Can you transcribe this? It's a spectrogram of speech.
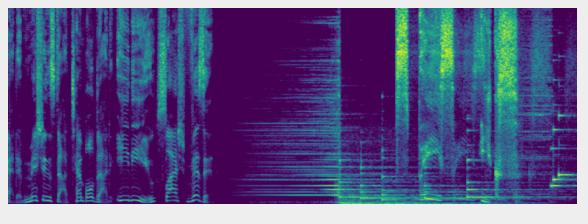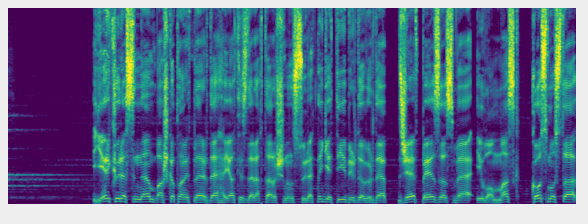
at admissions.temple.edu/slash visit. Space X Yer kürəsindən başqa planetlərdə həyat izləri axtarışının sürətli getdiyi bir dövrdə Jeff Bezos və Elon Musk kosmosda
